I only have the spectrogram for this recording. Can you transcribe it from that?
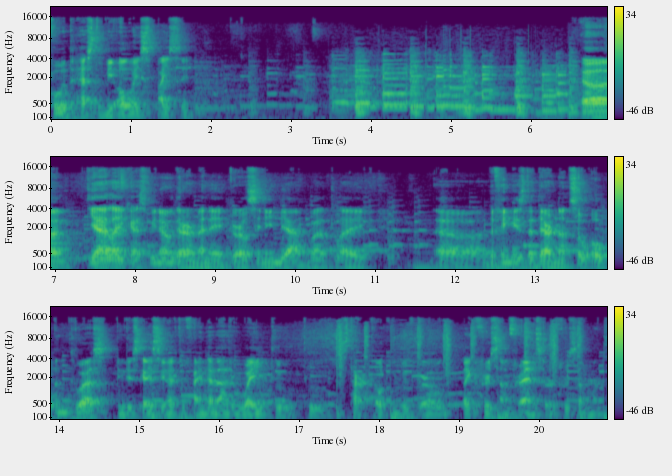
food has to be always spicy. Uh, yeah, like as we know, there are many girls in India, but like uh, the thing is that they are not so open to us. In this case, you have to find another way to, to start talking with girls, like through some friends or through someone.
